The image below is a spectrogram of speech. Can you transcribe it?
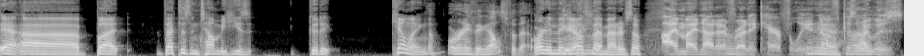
uh, but that doesn't tell me he's good at killing or anything else for that. or anything Yeah, else for that matter. So i might not have read it carefully enough Yeah, because i um, was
